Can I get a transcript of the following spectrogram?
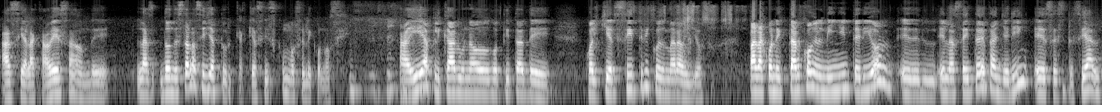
hacia la cabeza, donde, donde está la silla turca, que así es como se le conoce. Ahí aplicar una o dos gotitas de cualquier cítrico es maravilloso. Para conectar con el niño interior, el, el aceite de tangerín es especial.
